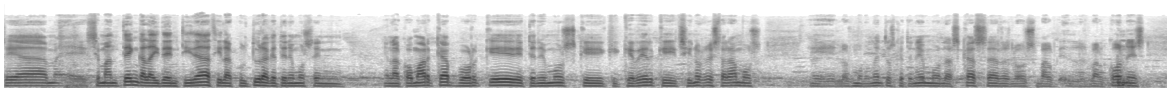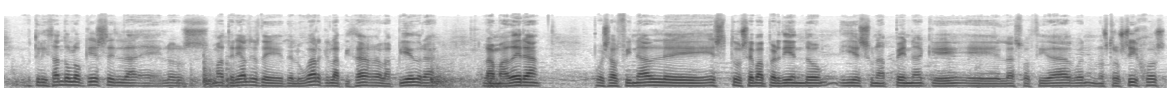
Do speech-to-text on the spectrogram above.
eh, se mantenga la identidad y la cultura que tenemos en, la comarca porque tenemos que, ver que si no restauramos eh, los monumentos que tenemos, las casas, los, balcones, utilizando lo que es los materiales del lugar, que es la pizarra, la piedra, la madera, pues al final eh, esto se va perdiendo y es una pena que eh, la sociedad, bueno, nuestros hijos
